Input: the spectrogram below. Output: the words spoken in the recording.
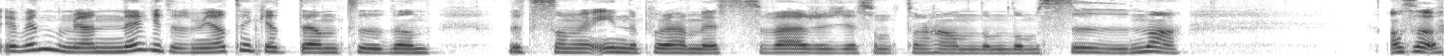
jag vet inte om jag är negativ, men jag tänker att den tiden, lite som jag är inne på det här med Sverige som tar hand om de sina. Alltså,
